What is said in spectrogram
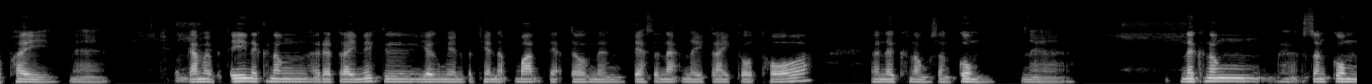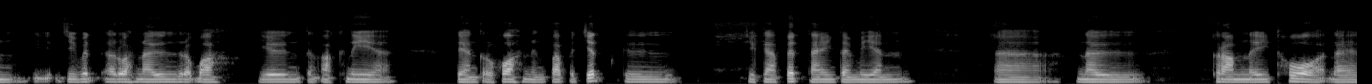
2020ណាកម្មវិធីនៅក្នុងរាត្រីនេះគឺយើងមានប្រធានបទតកតងនឹងទស្សនៈនៃត្រៃកោធរនៅក្នុងសង្គមណានៅក្នុងសង្គមជីវិតរស់នៅរបស់យើងទាំងអស់គ្នា ទាំងក្រហោះនិងបព្វជិតគឺជាការពិតតែងតែមានអឺនៅក្រមនៃធម៌ដែល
